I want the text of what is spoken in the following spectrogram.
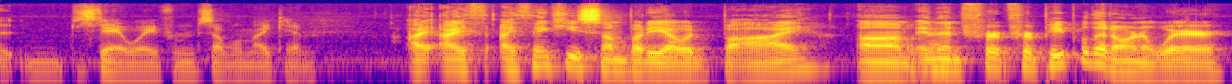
uh, stay away from someone like him? I I, th- I think he's somebody I would buy. Um, And then for for people that aren't aware,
